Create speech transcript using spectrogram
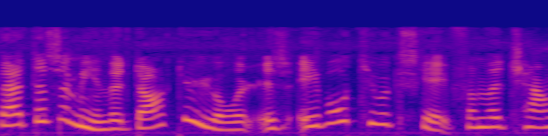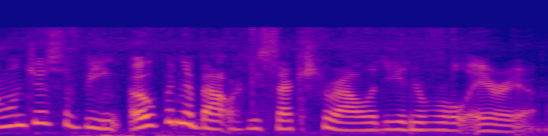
That doesn't mean that Dr. Euler is able to escape from the challenges of being open about her sexuality in a rural area.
